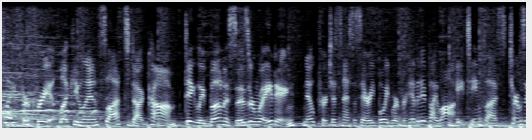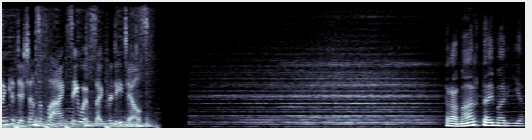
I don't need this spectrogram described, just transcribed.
Play for free at LuckyLandSlots.com. Daily bonuses are waiting. No purchase necessary. Void where prohibited by law. 18 plus. Terms and conditions apply. See website for details. Tra Marta e Maria.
